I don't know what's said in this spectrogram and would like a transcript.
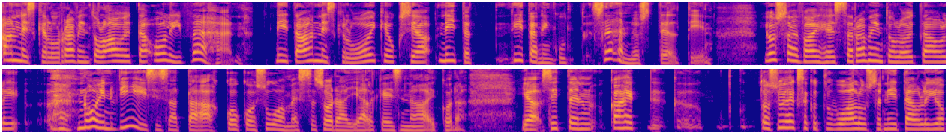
anniskeluravintola oli vähän. Niitä anniskeluoikeuksia, niitä, niitä niin kuin säännösteltiin. Jossain vaiheessa ravintoloita oli noin 500 koko Suomessa sodan jälkeisinä aikoina. Ja sitten tuossa 90-luvun alussa niitä oli jo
